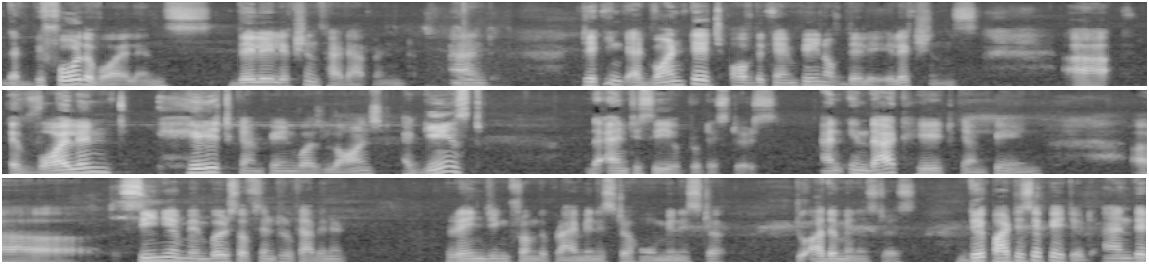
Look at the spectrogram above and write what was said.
that before the violence, Delhi elections had happened, and taking advantage of the campaign of Delhi elections, uh, a violent hate campaign was launched against the anti CAA protesters. And in that hate campaign, uh, senior members of central cabinet, ranging from the prime minister, home minister, to other ministers, they participated and they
